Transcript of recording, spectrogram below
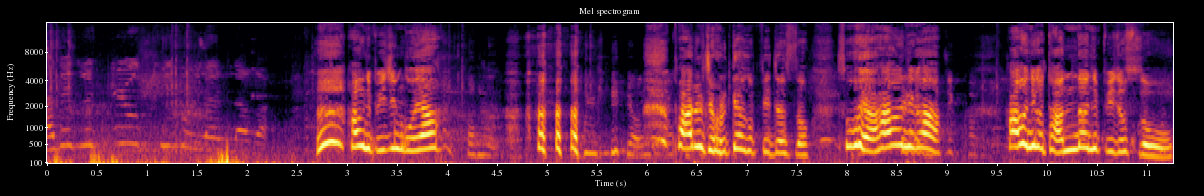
다리를 쭉 펴고 날라가. 하은이 삐진 거야? 팔을 저렇게 하고 삐졌어. 소야, 하은이가, 하은이가 단단히 삐졌어.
